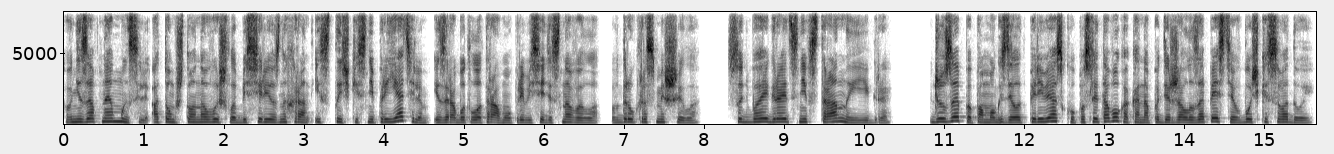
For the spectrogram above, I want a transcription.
Внезапная мысль о том, что она вышла без серьезных ран из стычки с неприятелем и заработала травму при беседе с Новелло, вдруг рассмешила. Судьба играет с ней в странные игры. Джузеппе помог сделать перевязку после того, как она подержала запястье в бочке с водой.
